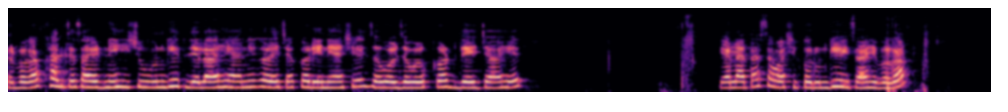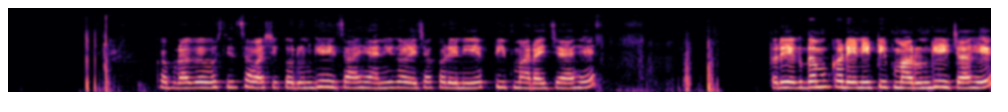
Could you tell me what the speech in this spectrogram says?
तर बघा खालच्या साईडनेही शिवून घेतलेलं आहे आणि गळ्याच्या कडेने असे जवळजवळ कट द्यायचे आहेत. याला आता सवाशी करून घ्यायचा आहे बघा. कपडा व्यवस्थित सवाशी करून घ्यायचा आहे आणि गळ्याच्या कडेने एक टीप मारायची आहे. तर एकदम कडेने टीप मारून घ्यायची आहे.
